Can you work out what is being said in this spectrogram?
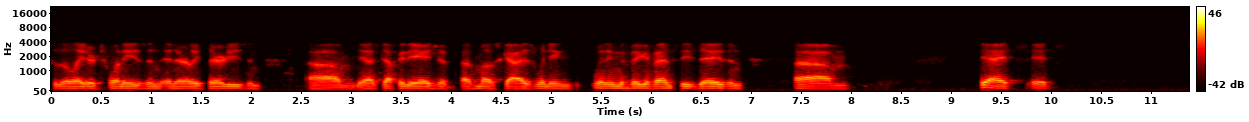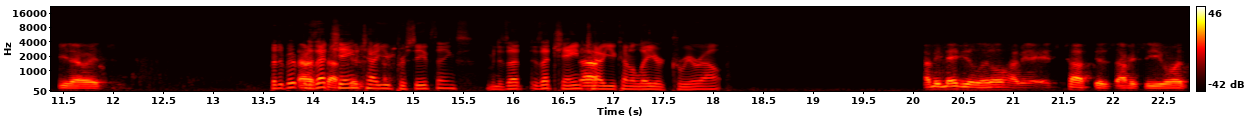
to the later 20s and, and early 30s, and um, yeah, it's definitely the age of, of most guys winning winning the big events these days, and um, yeah, it's it's you know it's but, but, but does that change how you perceive things? I mean, does that does that change uh, how you kind of lay your career out? I mean, maybe a little. I mean, it's tough because obviously you want.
